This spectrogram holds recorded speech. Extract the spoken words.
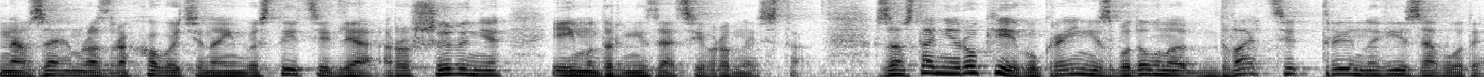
навзаєм розраховуючи на інвестиції для розширення і модернізації виробництва. За останні роки в Україні збудовано 23 нові заводи.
